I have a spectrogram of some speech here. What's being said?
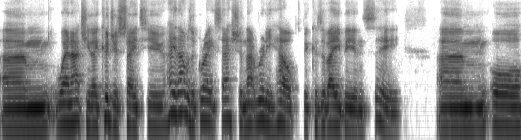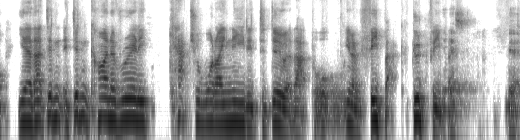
um, when actually they could just say to you, "Hey, that was a great session. That really helped because of A, B, and C," um, or "Yeah, that didn't. It didn't kind of really capture what I needed to do at that point." You know, feedback, good feedback. Yes, yeah,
